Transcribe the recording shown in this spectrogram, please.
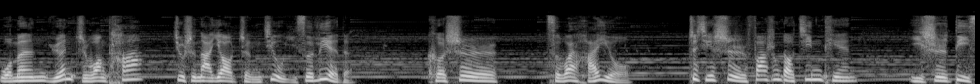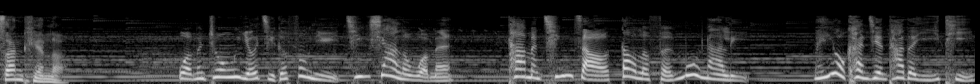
我们原指望他就是那要拯救以色列的，可是，此外还有这些事发生到今天，已是第三天了。我们中有几个妇女惊吓了我们，她们清早到了坟墓那里，没有看见他的遗体，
